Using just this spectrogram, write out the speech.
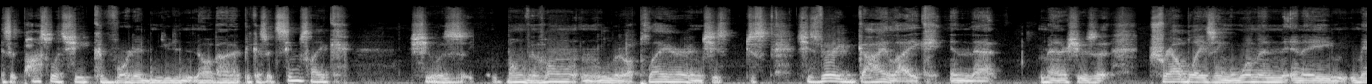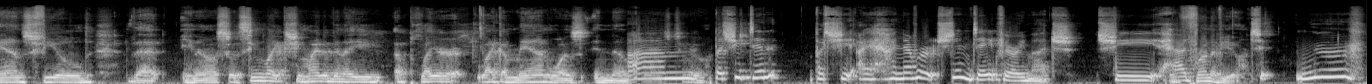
Is it possible that she cavorted and you didn't know about it? Because it seems like she was bon vivant and a little bit of a player, and she's just she's very guy-like in that manner. She was a trailblazing woman in a man's field that you know. So it seemed like she might have been a, a player like a man was in those days too. Um, but she didn't but she I, I never she didn't date very much she had In front of you. mm,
